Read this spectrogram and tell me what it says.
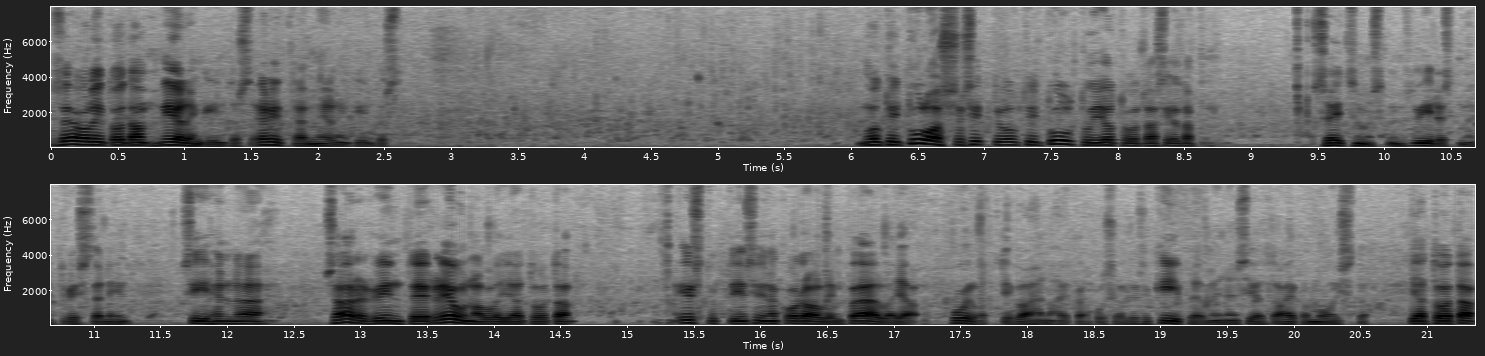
Se oli tuota, mielenkiintoista, erittäin mielenkiintoista. Me oltiin tulossa, sitten oltiin tultu jo tuota sieltä 75 metristä, niin siihen saaren rinteen reunalle ja tuota, istuttiin siinä korallin päällä ja huilattiin vähän aikaa, kun se oli se kiipeäminen sieltä aika moista. Ja tuota,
